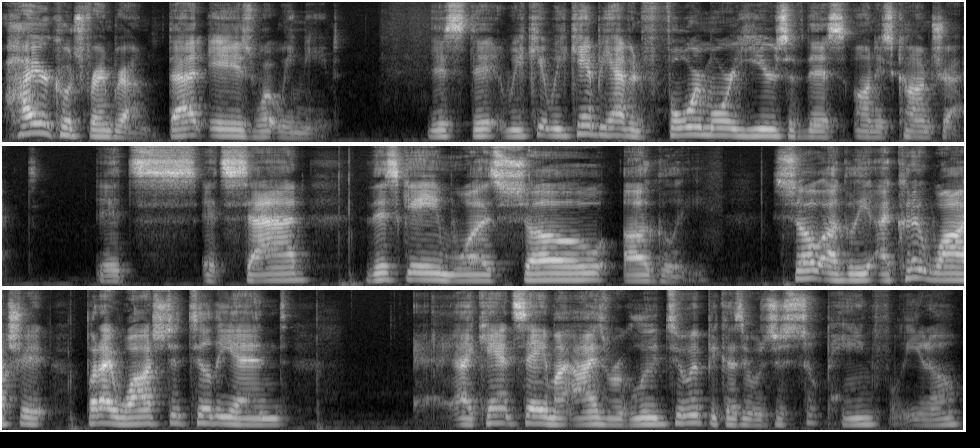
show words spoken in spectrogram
hire Coach Fran Brown. That is what we need. This, this we can't we can't be having four more years of this on his contract. It's it's sad. This game was so ugly, so ugly. I couldn't watch it, but I watched it till the end. I can't say my eyes were glued to it because it was just so painful. You know,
